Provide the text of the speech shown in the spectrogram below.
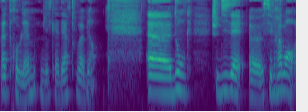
Pas de problème, Abdelkader, tout va bien. donc, je disais, c'est vraiment,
